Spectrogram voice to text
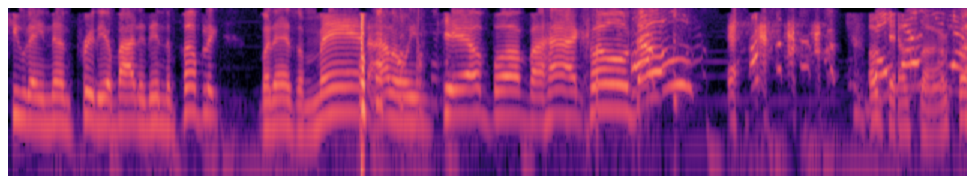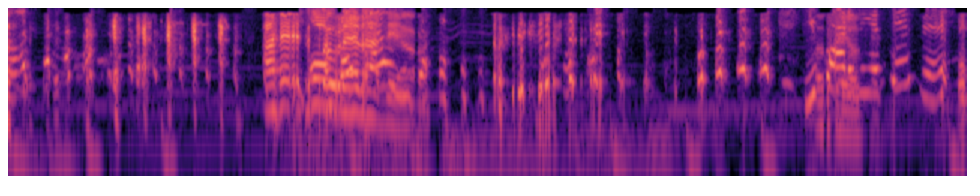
cute ain't nothing pretty about it in the public, but as a man, I don't even care, boy, behind closed doors. okay, I'm sorry. I had to throw that out there. you okay, part okay. the attention.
